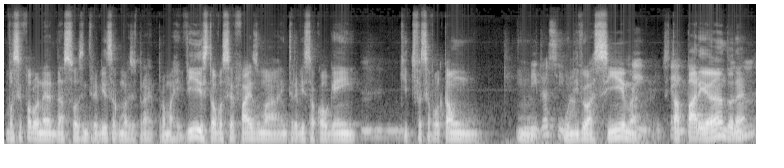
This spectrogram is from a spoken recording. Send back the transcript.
Você falou, né, das suas entrevistas algumas vezes para uma revista, ou você faz uma entrevista com alguém que você falou que tá um, Um nível acima. um nível acima, Sempre, você está pareando, né?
